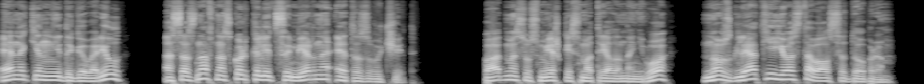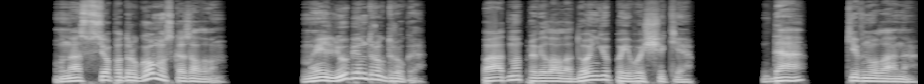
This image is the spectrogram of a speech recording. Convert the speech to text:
Энакин не договорил, осознав, насколько лицемерно это звучит. Падме с усмешкой смотрела на него, но взгляд ее оставался добрым. «У нас все по-другому», — сказал он. «Мы любим друг друга». Падма провела ладонью по его щеке. «Да», — кивнула она.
